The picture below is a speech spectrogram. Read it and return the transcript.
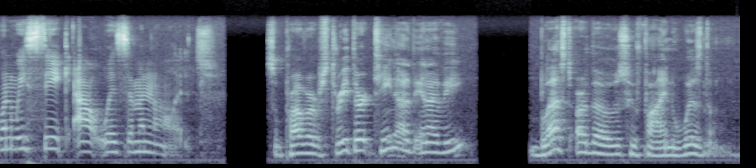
when we seek out wisdom and knowledge. So Proverbs 3:13 out of the NIV, "Blessed are those who find wisdom,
